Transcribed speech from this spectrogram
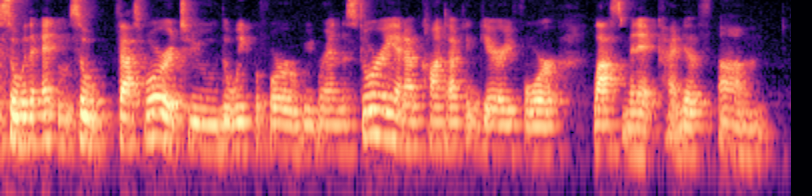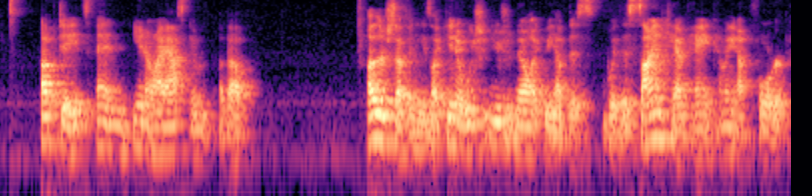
so with so fast forward to the week before we ran the story, and I'm contacting Gary for last minute kind of um, updates and you know i ask him about other stuff and he's like you know we should you should know like we have this with this sign campaign coming up for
